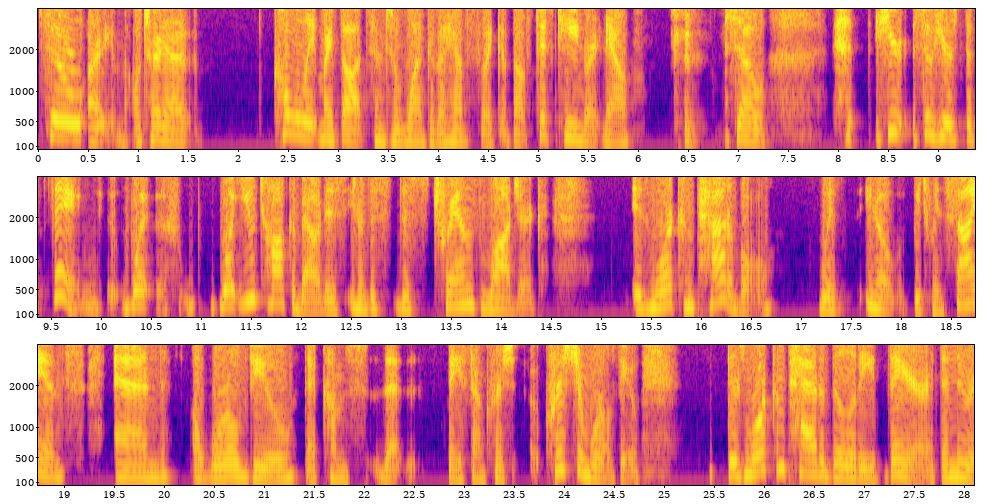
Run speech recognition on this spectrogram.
So, all right, I'll try to collate my thoughts into one because I have like about 15 right now. so, here so here's the thing what what you talk about is you know this this trans logic is more compatible with you know between science and a worldview that comes that based on Christ, Christian worldview. There's more compatibility there than there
